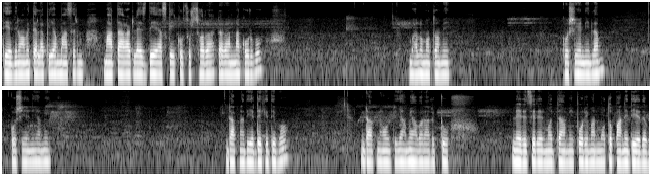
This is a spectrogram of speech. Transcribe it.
দিয়ে দিলাম। আমি তেলাপিয়া মাছের মাথা আর লেজ দিয়ে আজকে কচুর ছড়াটা রান্না করব। ভালো মতো আমি কষিয়ে নিলাম। কষিয়ে নিয়ে আমি ডাকনা দিয়ে ডেকে দেব। ডাকনা উল্টিয়ে আমি আবার আর একটু নেড়ে চেড়ের মধ্যে আমি পরিমাণ মতো পানি দিয়ে দেব।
